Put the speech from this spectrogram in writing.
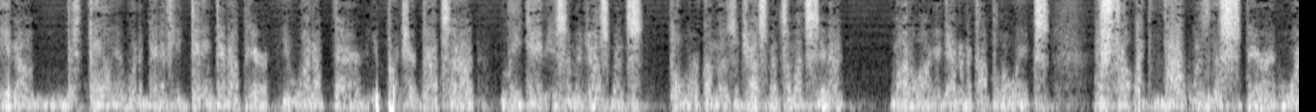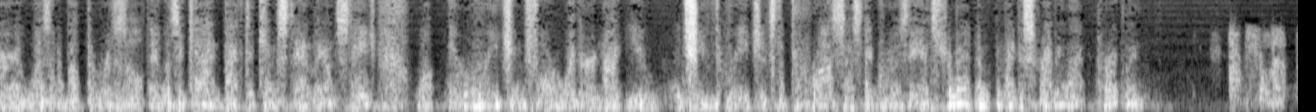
you know, the failure would have been if you didn't get up here. You went up there. You put your guts out. Lee gave you some adjustments. Go work on those adjustments, and let's see that monologue again in a couple of weeks. It felt like that was the spirit where it wasn't about the result. It was, again, back to Kim Stanley on stage, what you're reaching for, whether or not you achieve the reach. It's the process that grows the instrument. Am, am I describing that correctly? Absolutely.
